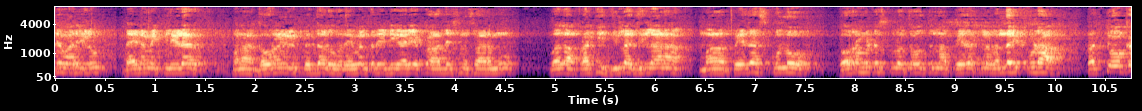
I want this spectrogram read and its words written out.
ముఖ్యమంత్రి dynamic leader మన గౌరవనీయులు పెద్దలు రేవంత్ రెడ్డి గారి యొక్క ఆదేశానుసారము వాళ్ళ ప్రతి జిల్లా జిల్లాన మన పేద స్కూల్లో గవర్నమెంట్ స్కూల్లో చదువుతున్న పేద పిల్లలందరికీ కూడా ప్రతి ఒక్క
